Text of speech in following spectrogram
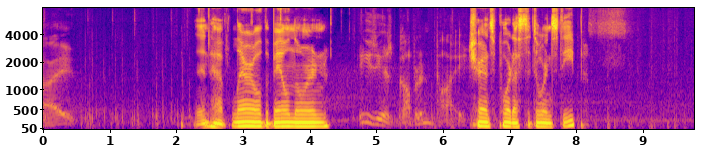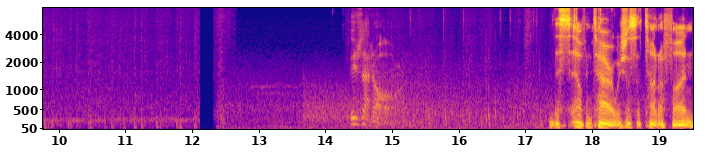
Aye. and have Larrel the Baelnorn Easy as goblin pie. transport us to Dorn's Deep. Is that all? This Elven Tower was just a ton of fun.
